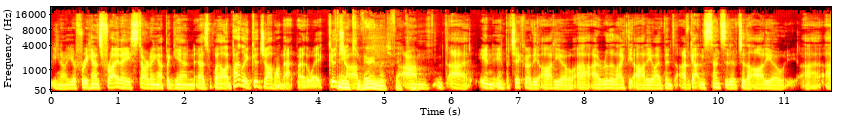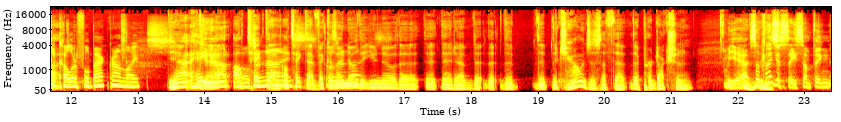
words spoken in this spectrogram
you know your free hands Friday starting up again as well and by the way good job on that by the way good job. Thank job you very much, Victor. um, uh, in in particular the audio. Uh, I really like the audio. I've been I've gotten sensitive to the audio. Uh, The uh, colorful background lights. Yeah, hey, you know what? I'll Those take are that. I'll take that because I are know that you know the the that um, the, the the the the challenges of the the production. Yeah. So can I just say something?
